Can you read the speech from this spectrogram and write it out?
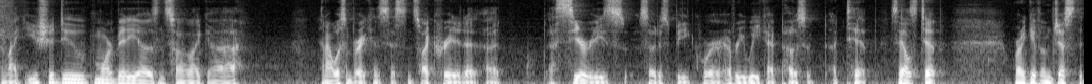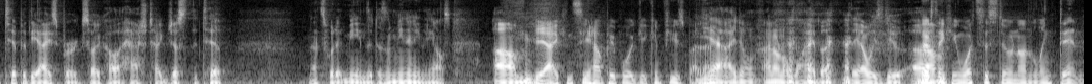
And like, you should do more videos. And so I'm like, uh, and I wasn't very consistent. So I created a, a, a series, so to speak, where every week I post a, a tip, sales tip, where I give them just the tip of the iceberg. So I call it hashtag just the tip. That's what it means. It doesn't mean anything else. Um, Yeah, I can see how people would get confused by that. yeah, I don't, I don't know why, but they always do. They're Um, thinking, what's this doing on LinkedIn?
